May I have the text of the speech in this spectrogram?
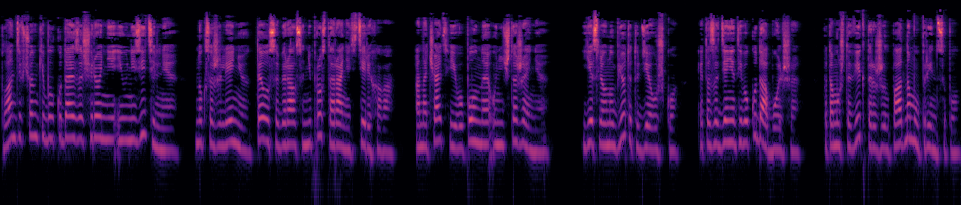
План девчонки был куда изощреннее и унизительнее, но, к сожалению, Тео собирался не просто ранить Терехова, а начать его полное уничтожение. Если он убьет эту девушку, это заденет его куда больше, потому что Виктор жил по одному принципу.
